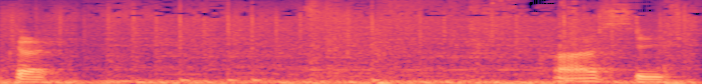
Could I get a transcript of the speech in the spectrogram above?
Okay. I see.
